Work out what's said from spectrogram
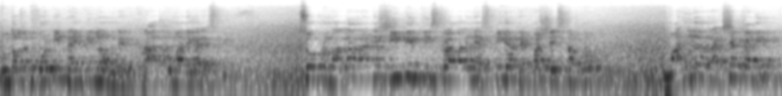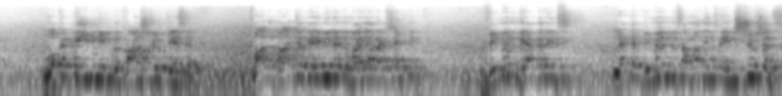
టూ థౌజండ్ ఫోర్టీన్ నైన్టీన్లో ఉండేది. రాజ్ కుమారి గారు ఎస్పీ సో ఇప్పుడు మళ్ళీ అలాంటి షీటీని తీసుకురావాలని ఎస్పీ గారు రిక్వెస్ట్ చేసినప్పుడు మహిళా రక్షక్ అని ఒక టీంని ఇప్పుడు కాన్స్టిట్యూట్ చేశారు. వాళ్ళ బాధ్యత ఏమీ లేదు మహిళా రక్షక్ది. విమెన్ గ్యాదరింగ్స్ లేకపోతే విమెన్ సంబంధించిన ఇన్స్టిట్యూషన్స్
